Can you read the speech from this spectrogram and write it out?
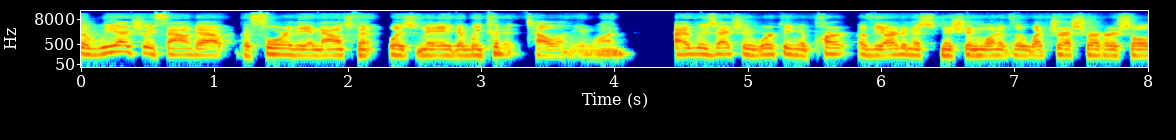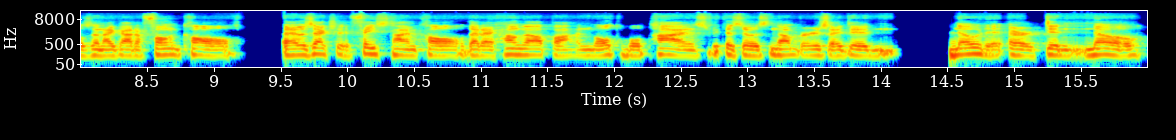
So we actually found out before the announcement was made and we couldn't tell anyone. I was actually working a part of the Artemis mission, one of the wet dress rehearsals, and I got a phone call. It was actually a FaceTime call that I hung up on multiple times because it was numbers I didn't know it or didn't know.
